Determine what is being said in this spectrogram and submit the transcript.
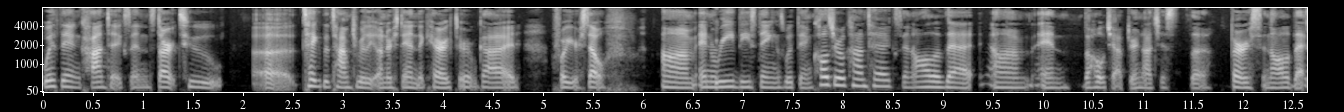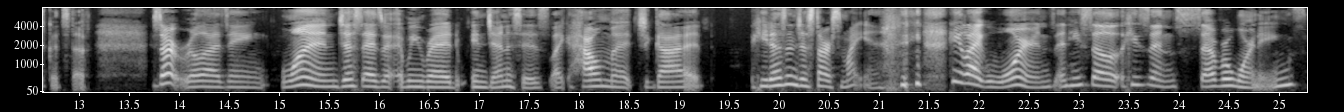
within context and start to uh, take the time to really understand the character of God for yourself, um, and read these things within cultural context and all of that, um, and the whole chapter, not just the verse and all of that good stuff. Start realizing one, just as we read in Genesis, like how much God he doesn't just start smiting. he like warns and he so he sends several warnings.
